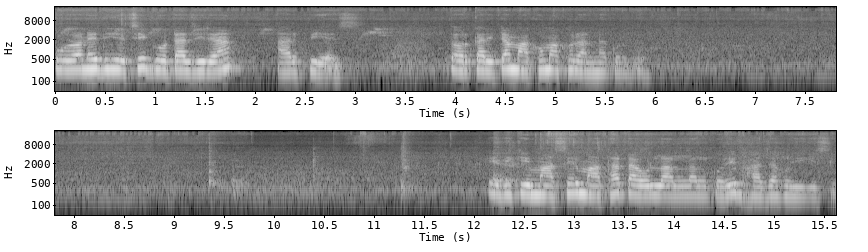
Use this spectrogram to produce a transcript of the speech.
ফোড়নে দিয়েছি গোটা জিরা আর পেঁয়াজ। তরকারিটা মাখো মাখো রান্না করব। এদিকে মাছের মাথাটাও লাল লাল করে ভাজা হয়ে গেছে।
